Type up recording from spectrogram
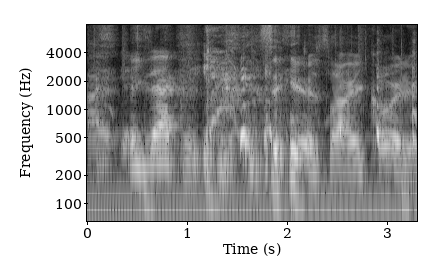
All right, let's get it. Exactly. Sit here, sorry, quarter.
